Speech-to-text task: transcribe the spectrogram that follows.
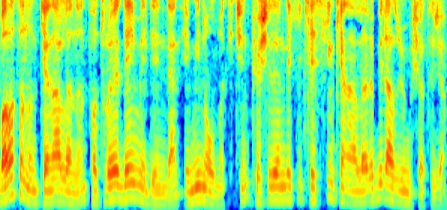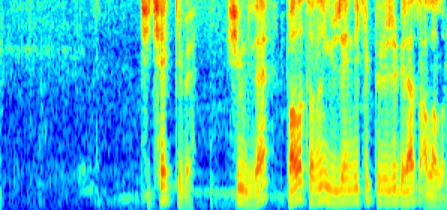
Balatanın kenarlarının faturaya değmediğinden emin olmak için köşelerindeki keskin kenarları biraz yumuşatacağım. Çiçek gibi. Şimdi de balatanın yüzeyindeki pürüzü biraz alalım.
